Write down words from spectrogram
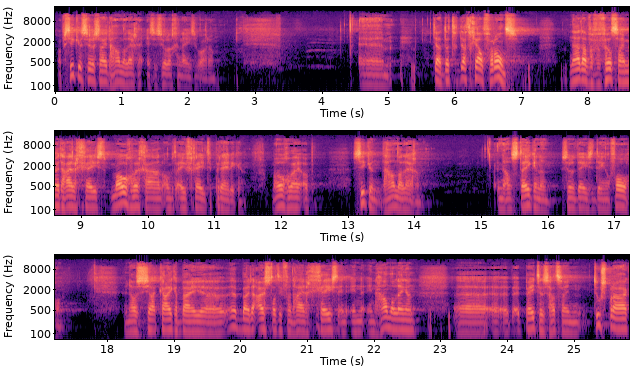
Op zieken zullen zij de handen leggen en ze zullen genezen worden. Uh, ja, dat, dat geldt voor ons. Nadat we vervuld zijn met de Heilige Geest, mogen we gaan om het evangelie te prediken. Mogen wij op zieken de handen leggen. En als tekenen zullen deze dingen volgen. En als we kijken bij, uh, bij de uitstatting van de Heilige Geest in, in, in handelingen. Uh, Petrus had zijn toespraak,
